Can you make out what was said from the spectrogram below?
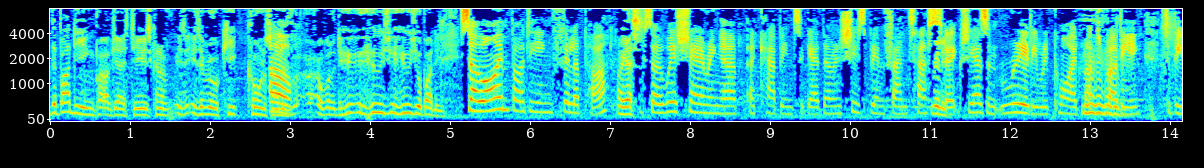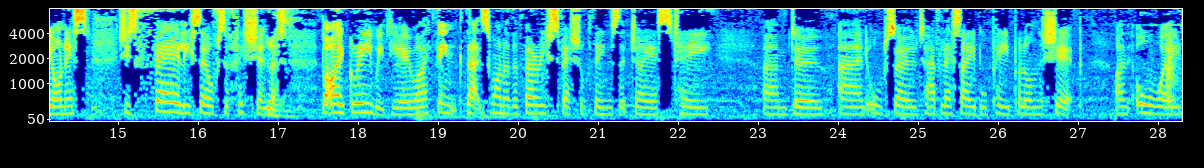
the buddying part of JST is kind of is, is a real key cornerstone Oh. of, of what they do. Who, who's your, who's your buddy? So I'm buddying Philippa. Oh yes. So we're sharing a, a cabin together, and she's been fantastic. Really? She hasn't really required much buddying, to be honest. She's fairly self-sufficient. Yes. But I agree with you. I think that's one of the very special things that JST um, do, and also to have less able people on the ship. I always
